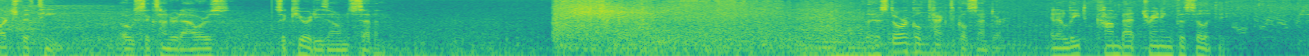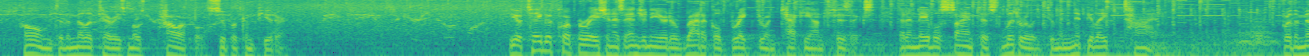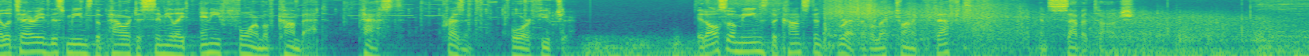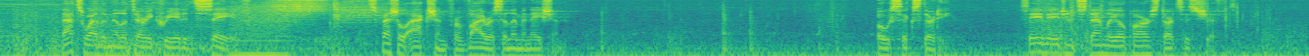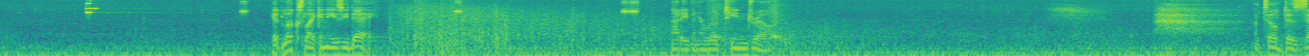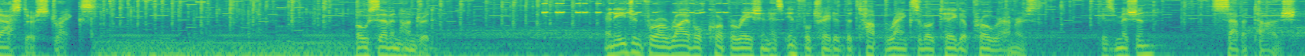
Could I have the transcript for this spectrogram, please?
March 15, 0600 hours, Security Zone 7. The Historical Tactical Center, an elite combat training facility, home to the military's most powerful supercomputer. The Otega Corporation has engineered a radical breakthrough in tachyon physics that enables scientists literally to manipulate time. For the military, this means the power to simulate any form of combat, past, present, or future. It also means the constant threat of electronic theft and sabotage. That's why the military created SAVE, Special Action for Virus Elimination. 0630. Save agent Stanley Opar starts his shift. It looks like an easy day. Not even a routine drill. Until disaster strikes. 0700. An agent for a rival corporation has infiltrated the top ranks of Otega programmers. His mission? Sabotage.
